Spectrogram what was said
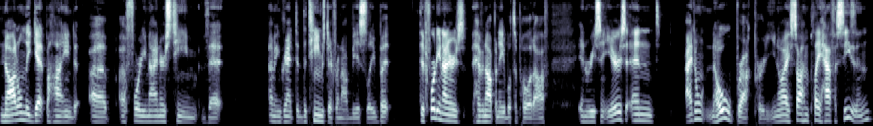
not only get behind a, a 49ers team that I mean granted the team's different obviously but the 49ers have not been able to pull it off in recent years and I don't know Brock Purdy. You know I saw him play half a season.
